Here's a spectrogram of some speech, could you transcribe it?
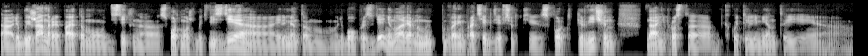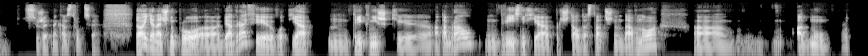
любые жанры, поэтому действительно спорт может быть везде а, элементом любого произведения. Ну, наверное, мы поговорим про те, где все-таки спорт первичен, да, не просто какой-то элемент и а, сюжетная конструкция. Давай я начну про биографии. Вот я три книжки отобрал, две из них я прочитал достаточно давно. Одну вот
